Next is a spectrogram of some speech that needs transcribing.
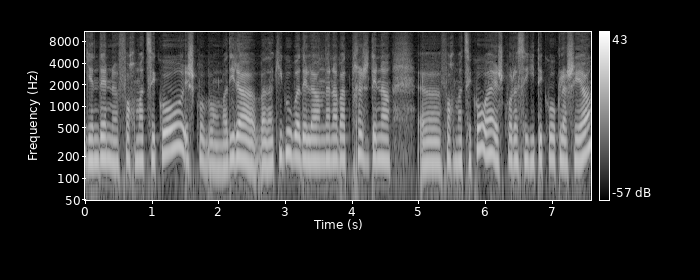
jenden formatzeko, esko, bon, badira, badakigu badela handana bat pres dena uh, formatzeko, eh, eskoraz egiteko klasea,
